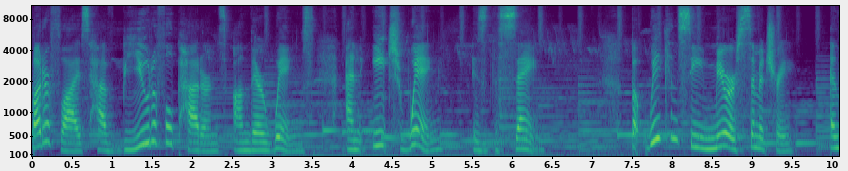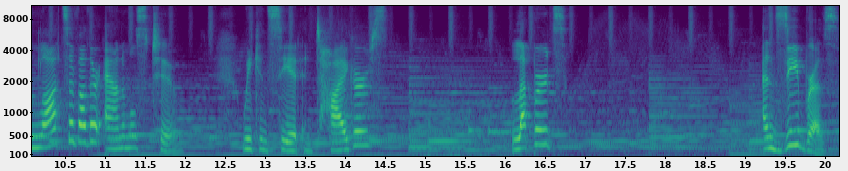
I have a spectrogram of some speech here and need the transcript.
Butterflies have beautiful patterns on their wings, and each wing is the same. But we can see mirror symmetry and lots of other animals too. We can see it in tigers, leopards, and zebras.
